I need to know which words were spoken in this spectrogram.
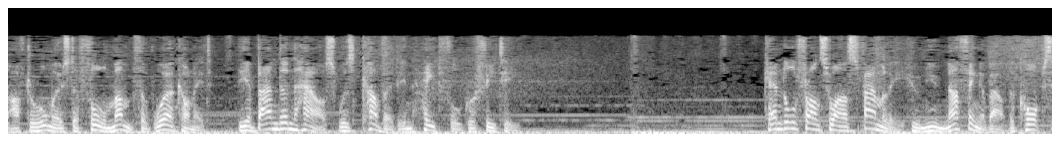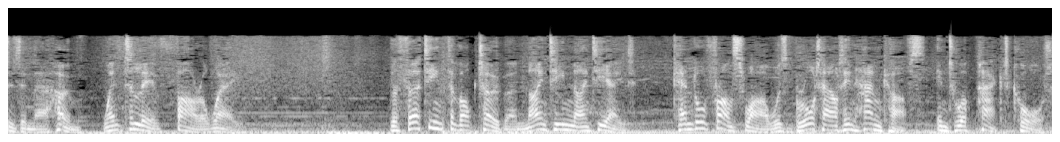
after almost a full month of work on it, the abandoned house was covered in hateful graffiti. Kendall Francois' family, who knew nothing about the corpses in their home, went to live far away. The 13th of October 1998, Kendall Francois was brought out in handcuffs into a packed court.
